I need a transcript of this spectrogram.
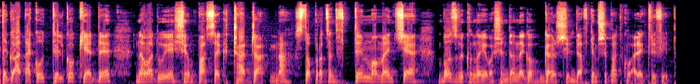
tego ataku, tylko kiedy naładuje się pasek charge'a na 100%. W tym momencie boss wykonuje właśnie danego Gunshielda, w tym przypadku Electrified.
